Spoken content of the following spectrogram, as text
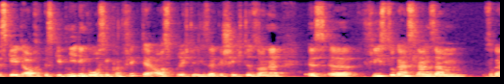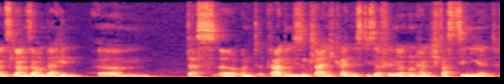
es geht auch, es gibt nie den großen Konflikt, der ausbricht in dieser Geschichte, sondern es äh, fließt so ganz langsam, so ganz langsam dahin. Ähm, das, äh, und gerade in diesen Kleinigkeiten ist dieser Film dann unheimlich faszinierend,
